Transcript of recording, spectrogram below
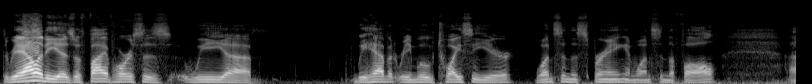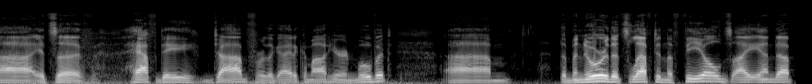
The reality is, with five horses, we uh, we have it removed twice a year, once in the spring and once in the fall. Uh, it's a half day job for the guy to come out here and move it. Um, the manure that's left in the fields, I end up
